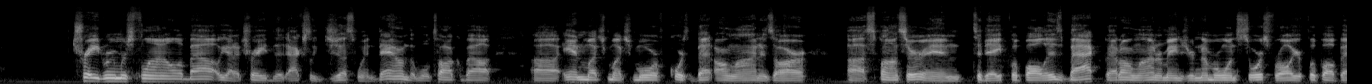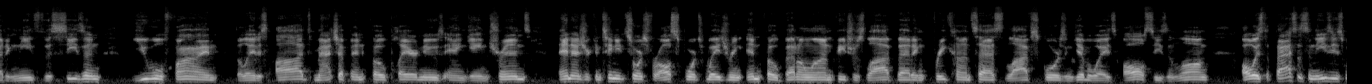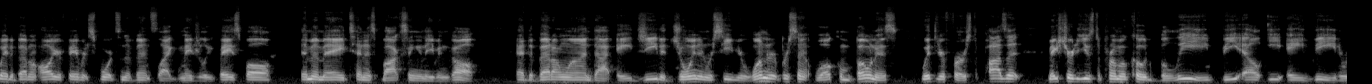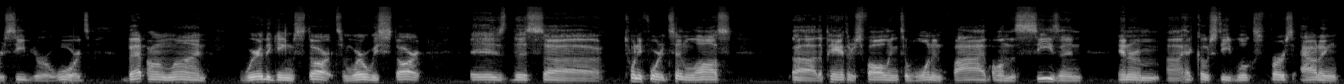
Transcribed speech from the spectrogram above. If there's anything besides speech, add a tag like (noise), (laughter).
trade rumors flying all about. We got a trade that actually just went down that we'll talk about, uh, and much, much more. Of course, Bet Online is our uh, sponsor, and today football is back. Bet Online remains your number one source for all your football betting needs this season. You will find the latest odds, matchup info, player news, and game trends. And as your continued source for all sports wagering info, BetOnline features live betting, free contests, live scores, and giveaways all season long. Always the fastest and easiest way to bet on all your favorite sports and events like Major League Baseball, MMA, tennis, boxing, and even golf. Head to betonline.ag to join and receive your 100% welcome bonus with your first deposit. Make sure to use the promo code BLEAV, B L E A V, to receive your rewards. Bet online where the game starts. And where we start is this uh, 24 to 10 loss. Uh, the Panthers falling to one and five on the season. Interim uh, head coach Steve Wilks' first outing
